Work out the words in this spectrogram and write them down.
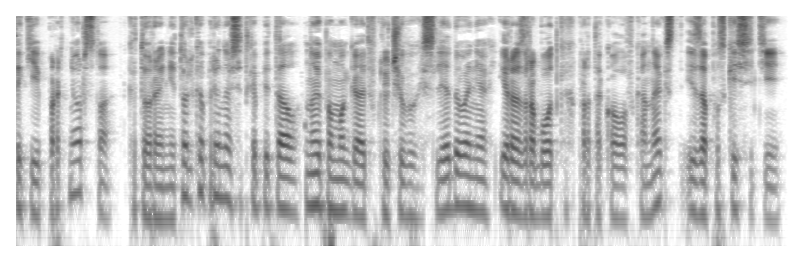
Такие партнерства, которые не только приносят капитал, но и помогают в ключевых исследованиях и разработках протоколов Connext и запуске сети,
